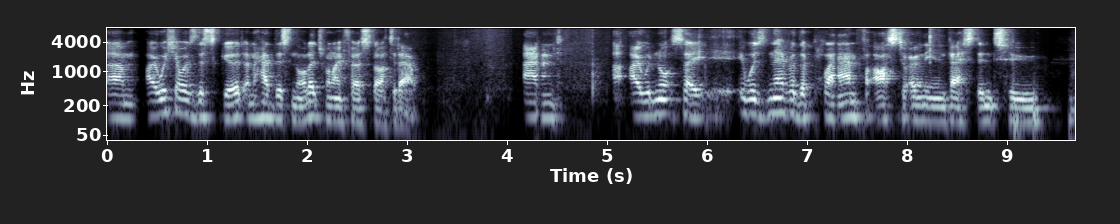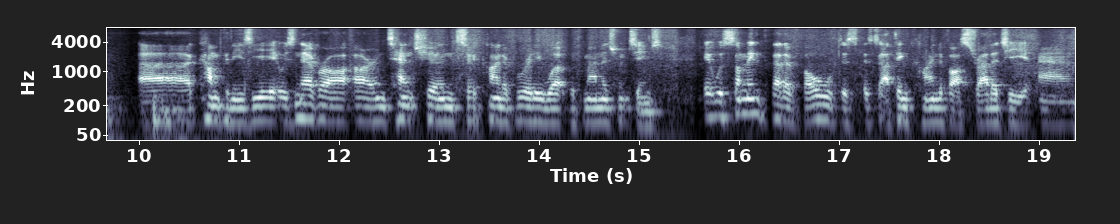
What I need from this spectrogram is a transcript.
Um, I wish I was this good and had this knowledge when I first started out. And I would not say it was never the plan for us to only invest into uh, companies. It was never our, our, intention to kind of really work with management teams. It was something that evolved as, as I think kind of our strategy and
